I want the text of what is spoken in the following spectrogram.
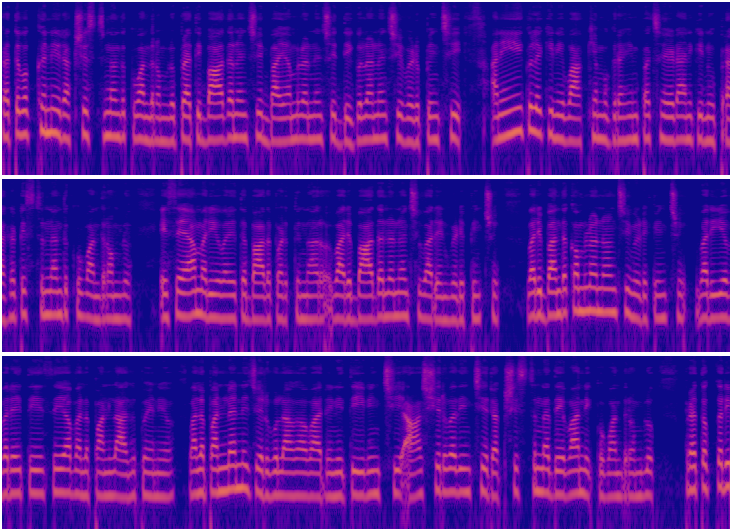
ప్రతి ఒక్కరిని రక్షిస్తున్నందుకు వందరములు ప్రతి బాధ నుంచి భయముల నుంచి దిగుల నుంచి విడిపించి అనేకులకి నీ వాక్యము గ్రహింప చేయడానికి నువ్వు ప్రకటిస్తున్నందుకు వందరములు ఎసయా మరి ఎవరైతే బాధపడుతున్నారో వారి బాధల నుంచి వారిని విడిపించు. వారి బంధకంలో నుంచి విడిపించు. వారి ఎవరైతే ఏసయా వాళ్ళ పనులు ఆగిపోయినాయో వాళ్ళ పనులన్నీ జరుగులాగా వారిని దీవించి ఆశీర్వదించి రక్షిస్తున్న దేవా నీకు వందరములు ప్రతి ఒక్కరి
